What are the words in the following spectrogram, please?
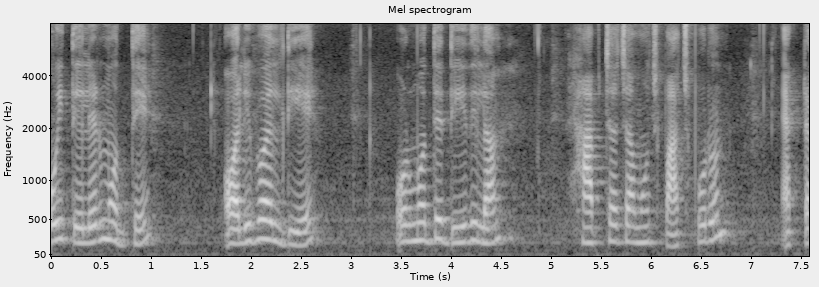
ওই তেলের মধ্যে অলিভ অয়েল দিয়ে ওর মধ্যে দিয়ে দিলাম হাফ চা চামচ পাঁচ ফোড়ন, একটা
